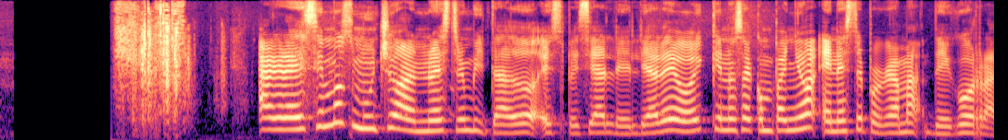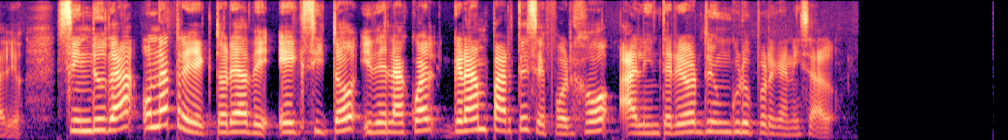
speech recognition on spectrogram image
Agradecemos mucho a nuestro invitado especial del día de hoy que nos acompañó en este programa de Go Radio. Sin duda, una trayectoria de éxito y de la cual gran parte se forjó al interior de un grupo organizado.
